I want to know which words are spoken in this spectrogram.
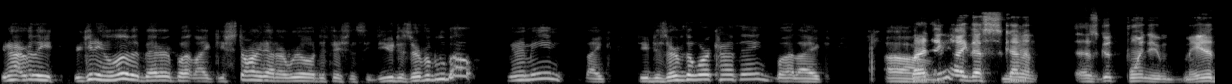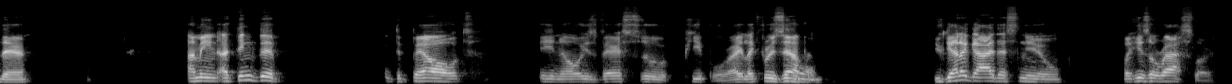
you're not really, you're getting a little bit better, but like you started at a real deficiency. Do you deserve a blue belt? You know what I mean? Like, do you deserve the work kind of thing? But like, um, but I think like that's kind of that's a good point that you made it there. I mean, I think the the belt you know, is very to people, right? Like for example, yeah. you get a guy that's new, but he's a wrestler.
